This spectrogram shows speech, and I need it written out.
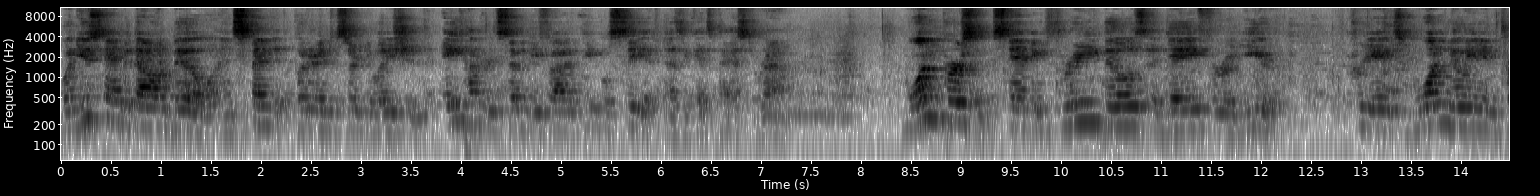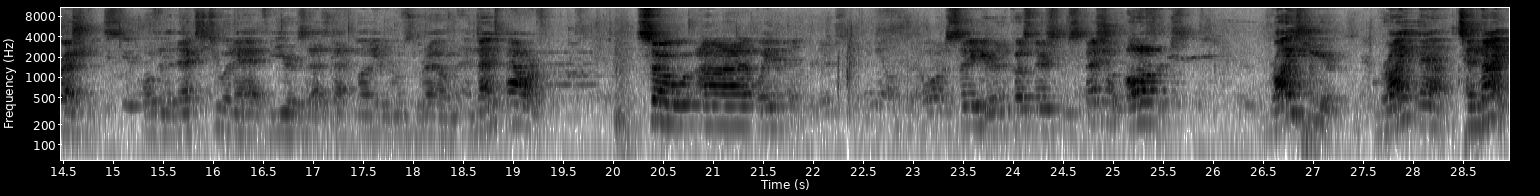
When you stamp a dollar bill and spend it, put it into circulation, 875 people see it as it gets passed around. One person stamping three bills a day for a year creates one million impressions over the next two and a half years as that money moves around, and that's powerful. So, uh, wait a minute. There's something else I want to say here because there's some special offers. Right here, right now, tonight,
